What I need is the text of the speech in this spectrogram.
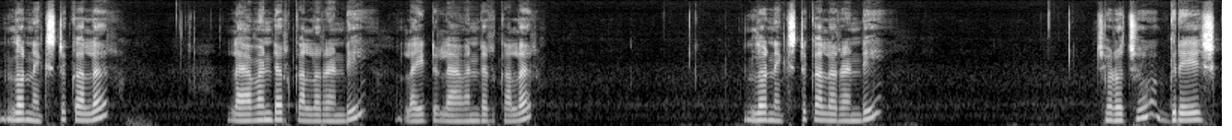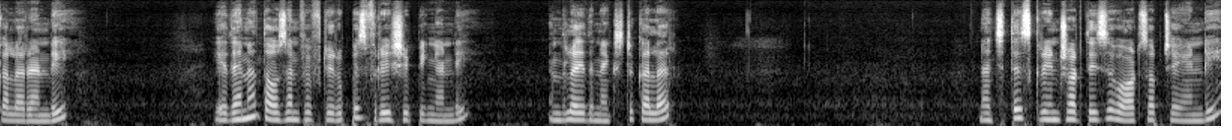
ఇందులో నెక్స్ట్ కలర్ లావెండర్ కలర్ అండి. Light lavender colour. ఇందులో నెక్స్ట్ కలర్ అండి. చూడొచ్చు. గ్రేష్ కలర్ అండి. ఏదైనా thousand fifty rupees free shipping అండి. ఇందులో ఇది నెక్స్ట్ కలర్. నచ్చితే స్క్రీన్ షాట్ తీసి వాట్సాప్ చేయండి.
